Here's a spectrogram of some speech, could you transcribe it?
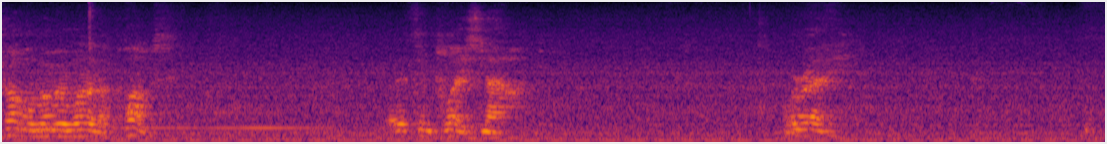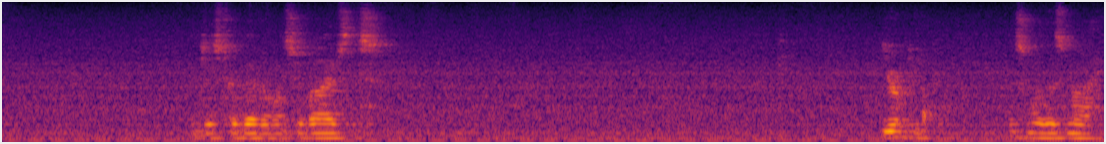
Trouble moving one of the pumps. But it's in place now. We're ready. I just hope everyone survives this. Your people, as well as mine.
